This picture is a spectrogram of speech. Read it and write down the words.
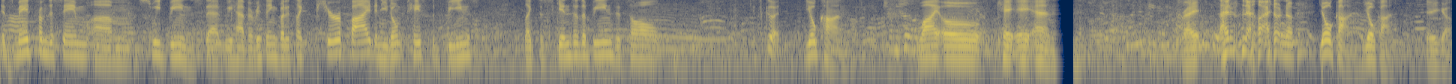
it's made from the same um, sweet beans that we have everything, but it's like purified and you don't taste the beans, like the skins of the beans. It's all, it's good. Yokan. Y O K A N. Right? I don't know. I don't know. Yokan. Yokan. There you go.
